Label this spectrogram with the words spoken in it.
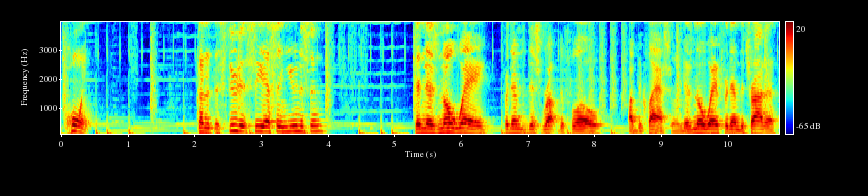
point. Because if the students see us in unison, then there's no way for them to disrupt the flow of the classroom. There's no way for them to try to,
